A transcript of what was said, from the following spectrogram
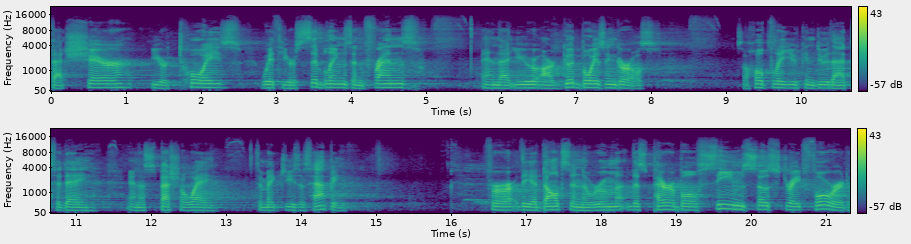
that share your toys with your siblings and friends, and that you are good boys and girls. So, hopefully, you can do that today in a special way to make Jesus happy. For the adults in the room, this parable seems so straightforward.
